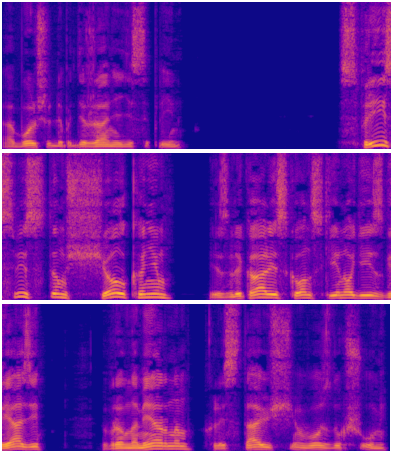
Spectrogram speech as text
а больше для поддержания дисциплины. С присвистом, щелканем извлекались конские ноги из грязи в равномерном, хлестающем воздух шуме.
